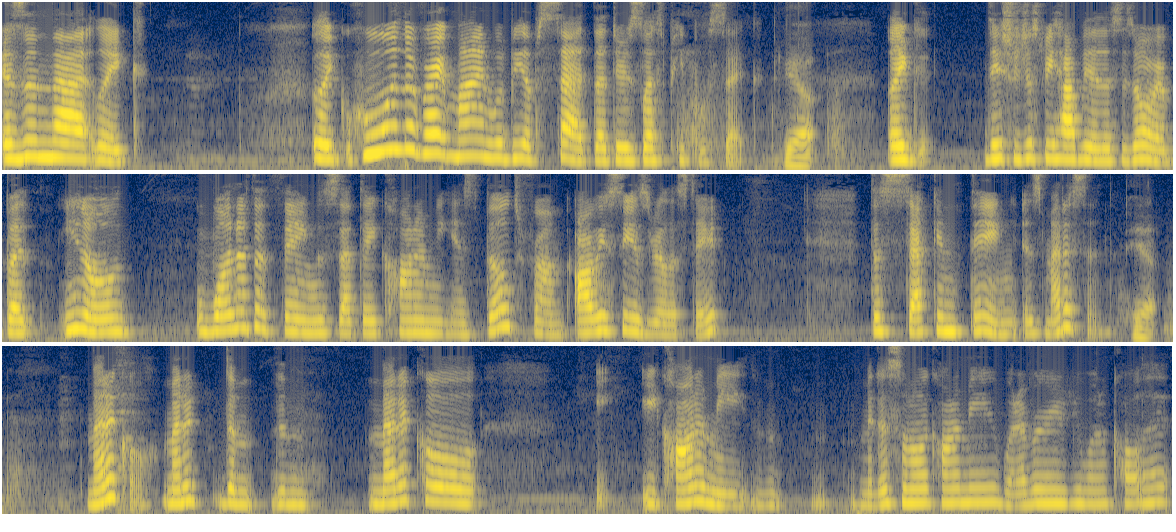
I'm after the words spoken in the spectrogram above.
Isn't that like like who in the right mind would be upset that there's less people sick? Yeah. Like they should just be happy that this is over. But, you know, one of the things that the economy is built from obviously is real estate. The second thing is medicine. Yeah. Medical. Medi- the the medical e- economy, medicinal economy, whatever you want to call it.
